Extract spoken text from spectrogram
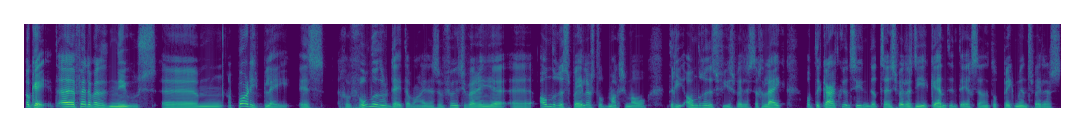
Oké, eh, verder met het nieuws. Ehm Partyplay is gevonden door dataminers. Een functie waarin je eh, andere spelers, tot maximaal drie andere, dus vier spelers tegelijk, op de kaart kunt zien. Dat zijn spelers die je kent, in tegenstelling tot Pikmin-spelers.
